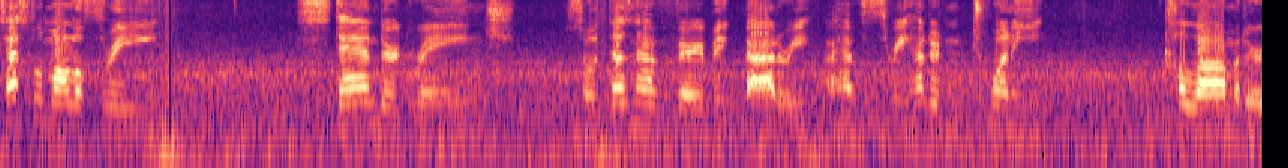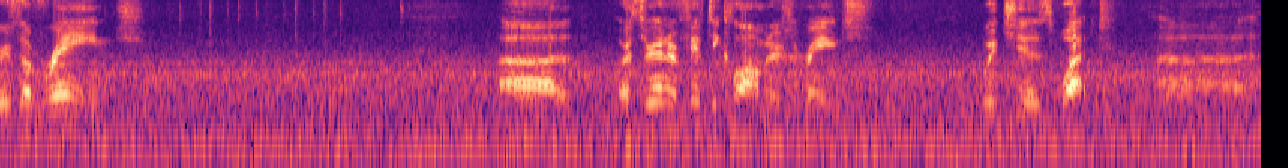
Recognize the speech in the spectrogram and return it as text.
Tesla Model 3 standard range, so it doesn't have a very big battery. I have 320 kilometers of range, uh, or 350 kilometers of range, which is what? Uh,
